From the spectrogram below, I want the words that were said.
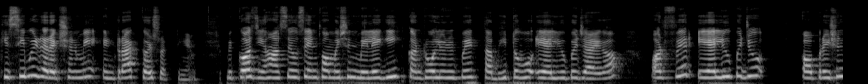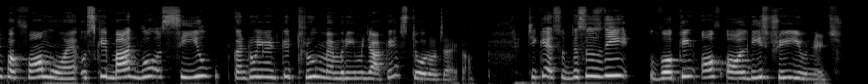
किसी भी डायरेक्शन में इंटरेक्ट कर सकती हैं बिकॉज़ यहाँ से उसे इन्फॉर्मेशन मिलेगी कंट्रोल यूनिट पे तभी तो वो ए पे जाएगा, और फिर ए पे जो ऑपरेशन परफॉर्म हुआ है, उसके बाद वो सी यू कंट्रोल यूनिट के थ्रू मेमोरी में जाके स्टोर हो जाएगा। ठीक है? So this is the working of all these three units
